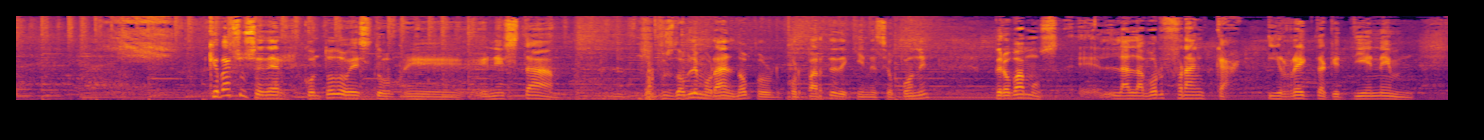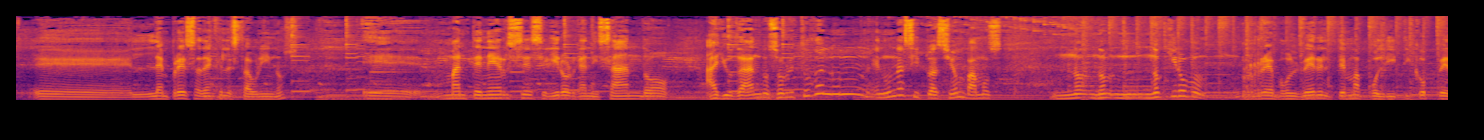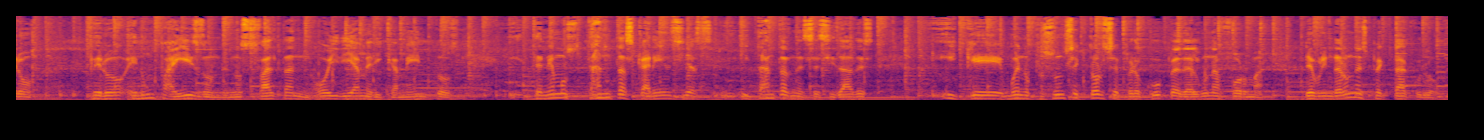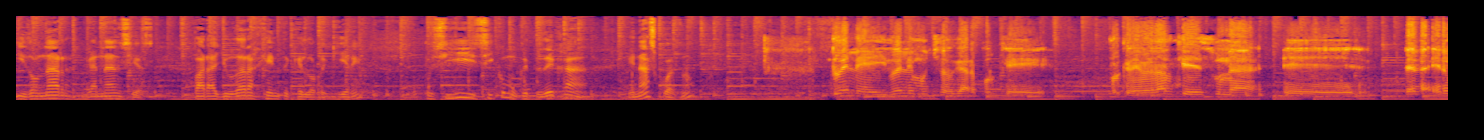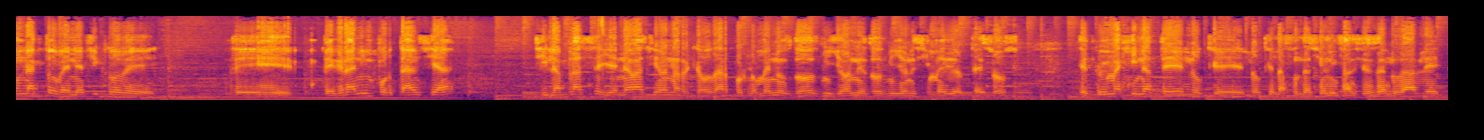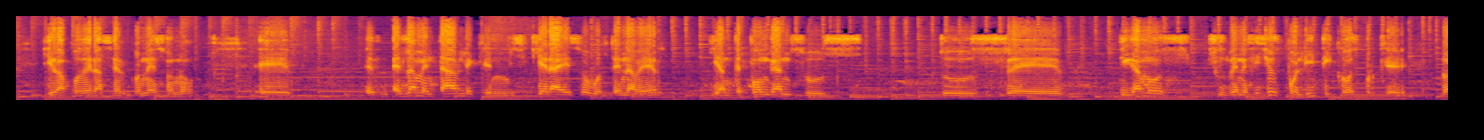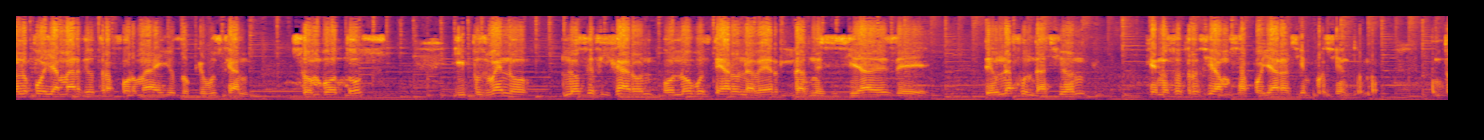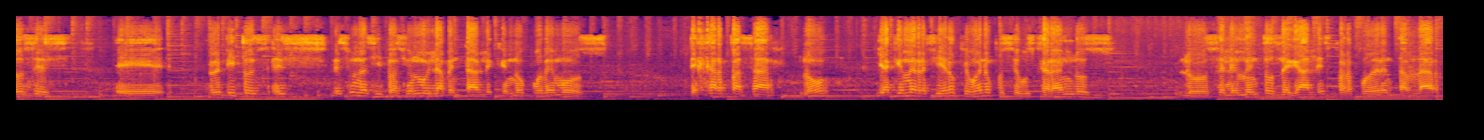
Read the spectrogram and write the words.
¿Qué va a suceder con todo esto eh, en esta pues, doble moral, ¿no? Por, parte de quienes se oponen. Pero vamos, eh, la labor franca y recta que tiene eh, la empresa de Ángeles Taurinos, mantenerse, seguir organizando, ayudando, sobre todo en, un, en una situación, vamos, no, no, no quiero revolver el tema político, pero pero en un país donde nos faltan hoy día medicamentos, tenemos tantas carencias y tantas necesidades, y que, bueno, pues un sector se preocupe de alguna forma de brindar un espectáculo y donar ganancias para ayudar a gente que lo requiere, pues sí, sí como que te deja en ascuas, ¿no? Duele y duele mucho, Edgar, porque, porque de verdad que es una... Eh, era un acto benéfico de, de, gran importancia. Si la plaza se llenaba, se iban a recaudar por lo menos dos millones, dos millones y medio de pesos. Tú imagínate lo que, lo que la Fundación Infancia Saludable iba a poder hacer con eso, ¿no? Eh, es, lamentable que ni siquiera eso volteen a ver y antepongan sus, sus eh, digamos, sus beneficios políticos, porque no lo puedo llamar de otra forma, ellos lo que buscan son votos y pues bueno, no se fijaron o no voltearon a ver las necesidades de, una fundación que nosotros íbamos a apoyar al 100%, ¿no? Entonces, eh, repito, es, es, una situación muy lamentable que no podemos dejar pasar, ¿no? ¿Y a qué me refiero? Que bueno, pues se buscarán los, los elementos legales para poder entablar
